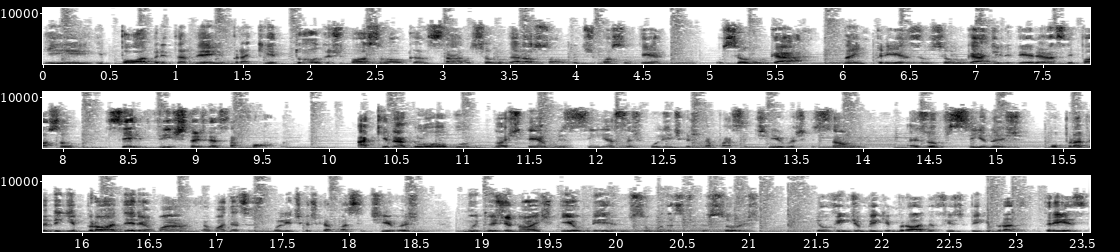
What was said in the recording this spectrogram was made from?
e, e pobre também, para que todos possam alcançar o seu lugar ao sol, todos possam ter o seu lugar na empresa, o seu lugar de liderança e possam ser vistas dessa forma. Aqui na Globo, nós temos sim essas políticas capacitivas, que são as oficinas. O próprio Big Brother é uma, é uma dessas políticas capacitivas. Muitos de nós, eu mesmo sou uma dessas pessoas. Eu vim de um Big Brother, eu fiz o Big Brother 13,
